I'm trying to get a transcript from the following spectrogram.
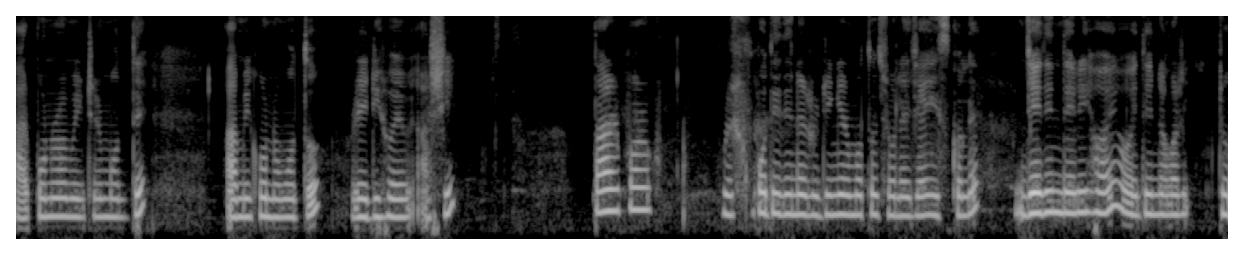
আর পনেরো মিনিটের মধ্যে আমি কোনো মতো রেডি হয়ে আসি। তারপর প্রতিদিনের রুটিনের মতো চলে যাই স্কুলে। যেদিন দেরি হয় ওই দিন আবার একটু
